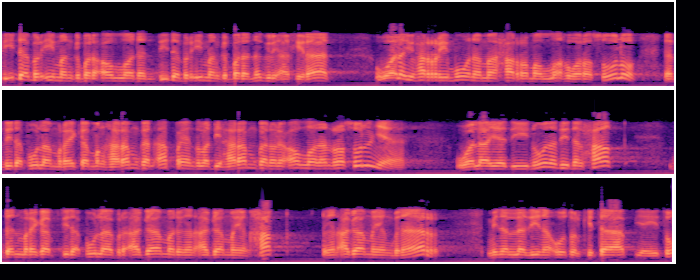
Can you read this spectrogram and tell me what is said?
tidak beriman kepada Allah dan tidak beriman kepada negeri akhirat wala yuharrimuna ma harramallahu wa rasuluh dan tidak pula mereka mengharamkan apa yang telah diharamkan oleh Allah dan Rasulnya wala yadinuna dinal haq dan mereka tidak pula beragama dengan agama yang hak dengan agama yang benar minal ladzina utul kitab yaitu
